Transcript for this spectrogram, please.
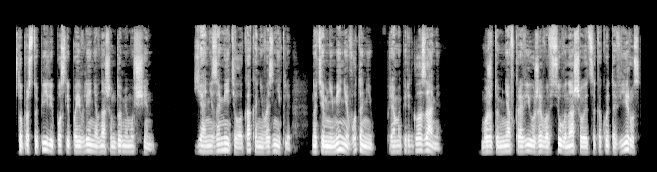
что проступили после появления в нашем доме мужчин. Я не заметила, как они возникли, но тем не менее вот они, прямо перед глазами. Может, у меня в крови уже вовсю вынашивается какой-то вирус,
